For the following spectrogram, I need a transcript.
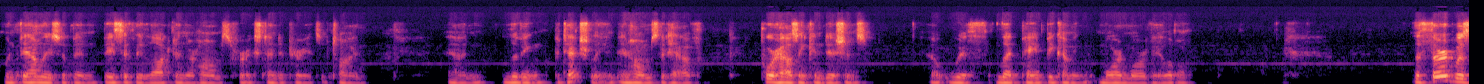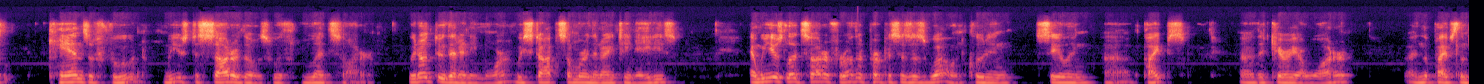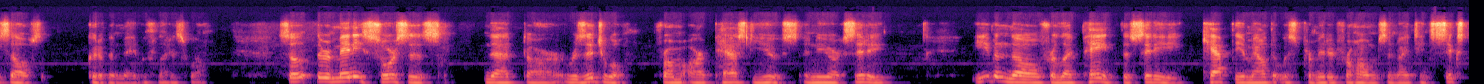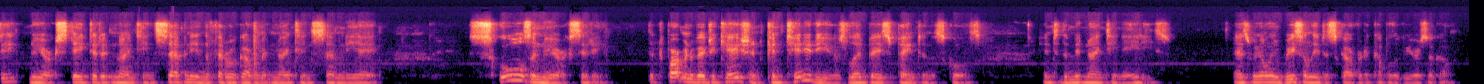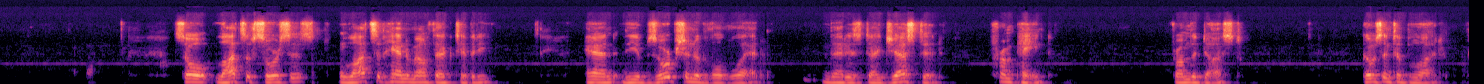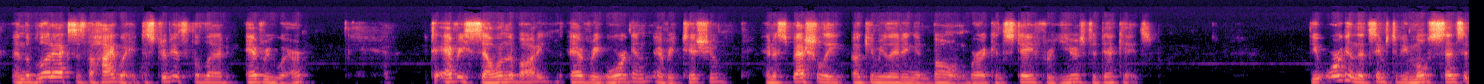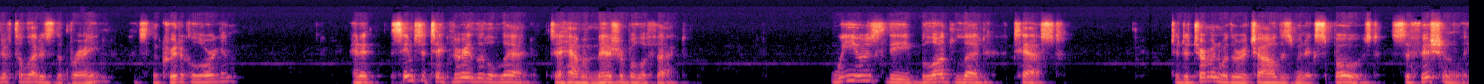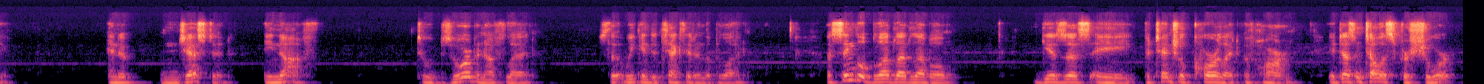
when families have been basically locked in their homes for extended periods of time and living potentially in, in homes that have poor housing conditions uh, with lead paint becoming more and more available. The third was cans of food. We used to solder those with lead solder. We don't do that anymore. We stopped somewhere in the 1980s. And we use lead solder for other purposes as well, including sealing uh, pipes uh, that carry our water, and the pipes themselves could have been made with lead as well. So there are many sources that are residual from our past use in New York City, even though for lead paint, the city capped the amount that was permitted for homes in 1960, New York State did it in 1970, and the federal government in 1978. Schools in New York City, the Department of Education continued to use lead-based paint in the schools into the mid 1980s as we only recently discovered a couple of years ago. So lots of sources, lots of hand-to-mouth activity, and the absorption of the lead that is digested from paint, from the dust, goes into blood. And the blood acts as the highway, it distributes the lead everywhere, to every cell in the body, every organ, every tissue, and especially accumulating in bone, where it can stay for years to decades. The organ that seems to be most sensitive to lead is the brain. It's the critical organ. And it seems to take very little lead to have a measurable effect. We use the blood lead test to determine whether a child has been exposed sufficiently and ingested enough to absorb enough lead so that we can detect it in the blood. A single blood lead level gives us a potential correlate of harm. It doesn't tell us for sure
